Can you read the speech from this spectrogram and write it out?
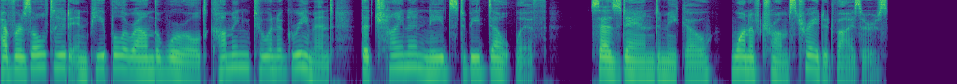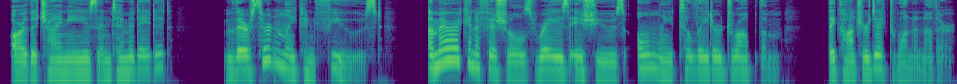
have resulted in people around the world coming to an agreement that China needs to be dealt with, says Dan DiMicco, one of Trump's trade advisors. Are the Chinese intimidated? They're certainly confused. American officials raise issues only to later drop them. They contradict one another.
